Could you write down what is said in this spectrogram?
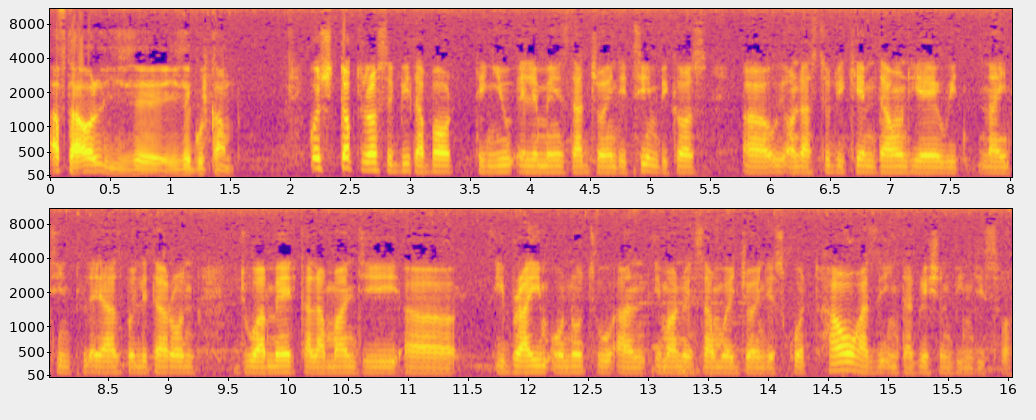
after all, it's a, it's a good camp. Coach, talk to us a bit about the new elements that joined the team because uh, we understood we came down here with 19 players, but later on, Duamed Kalamanji, uh, Ibrahim Onotu, and Emmanuel Samuel joined the squad. How has the integration been this far?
